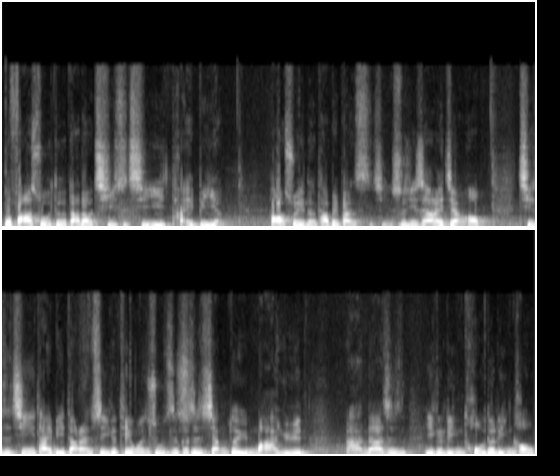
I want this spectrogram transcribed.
不法所得达到七十七亿台币啊，好，所以呢，他被判死刑。实际上来讲，哈，七十七亿台币当然是一个天文数字，可是相对于马云啊，那是一个零头的零头，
